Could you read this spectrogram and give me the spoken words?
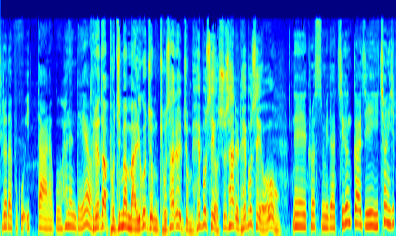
들여다보고 있다라고 하는데요. 들여다보지만 말고 좀 조사를 좀 해보세요. 수사를 해보세요. 네, 그렇습니다. 지금까지 2020,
